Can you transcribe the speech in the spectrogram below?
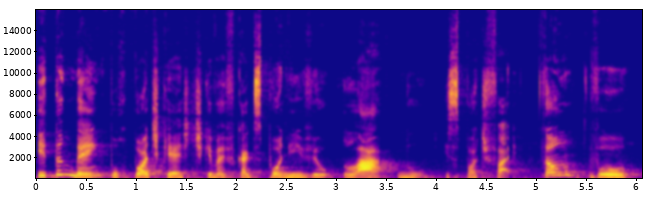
e também por podcast que vai ficar disponível lá no Spotify. Então, vou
